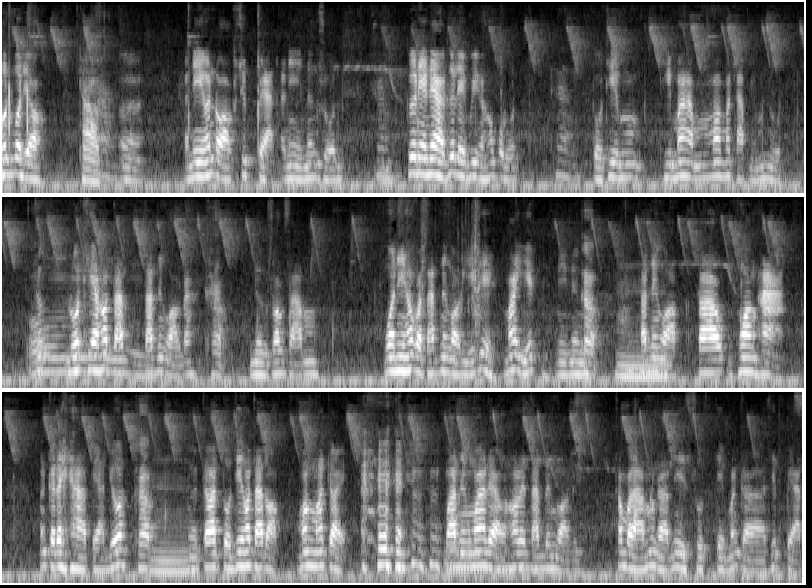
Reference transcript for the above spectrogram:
รถก็เดียว ครับ เออ อันนี้มันออกสิบแปดอันนี้หนึ่งศูนย์ค่ะคือเนี่ยเนี่ยคือเลขวิ่งของเขาบนรถค่ะตัวที่ที่มามามาจับเนี่ยมันรถโอ้รถแค่เขาตัดตัดหนึ่งออกนะครับ หนึ่งสองสามวันนี้เขาก็ตัดหนึ่งออกอีกดิไม่อีกนี่หนึ่งครับ ตัดหนึ่งออกตาห่วงหา มันก็ได้หาแปดเยอะครับเออแต่ว่าตัวที่เขาตัดออกมันมาจ่อย วันหนึ่งมาแล้วเขาเลยตัดหนึ่งออกดิธรรมดามันก็นี่สุดเต็มมันก็สิบแปด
